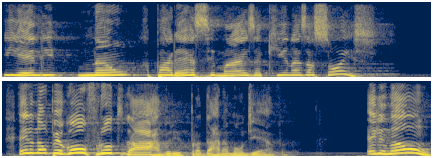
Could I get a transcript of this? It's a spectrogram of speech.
E ele não aparece mais aqui nas ações. Ele não pegou o fruto da árvore para dar na mão de Eva. Ele não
